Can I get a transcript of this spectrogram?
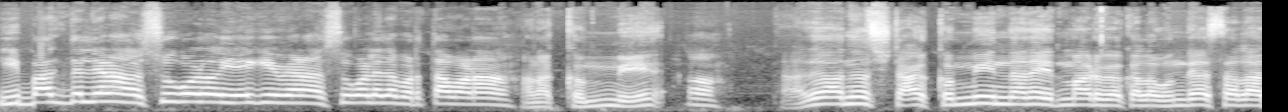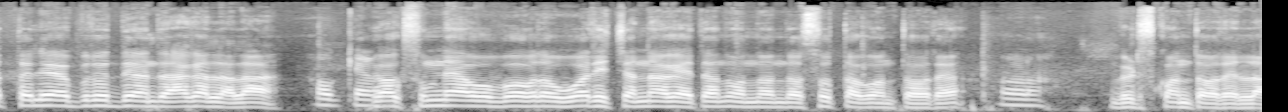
ಈ ಭಾಗದಲ್ಲಿ ಅಣ್ಣ ಹಸುಗಳು ಹೇಗಿವೆ ಅಣ್ಣ? ಹಸುಗಳೆಲ್ಲ ಬರ್ತಾವಣ ಅಣ್ಣ ಕಮ್ಮಿ. ಹಾಂ. ಅದೇ ಅದನ್ನ ಸ್ಟಾ ಕಮ್ಮಿಯಿಂದನೇ ಇದು ಮಾಡಬೇಕಲ್ಲ. ಒಂದೇ ಸಲ ತಲೆ ಅಭಿವೃದ್ಧಿ ಅಂದ್ರೆ ಆಗಲ್ಲಲ್ಲ? ಓಕೆ ಅಣ್ಣ. ಇವಾಗ ಸುಮ್ಮನೆ ಒಬ್ಬ ಓರಿ ಚೆನ್ನಾಗೈತೆ ಅಂದ್ರೆ ಒಂದೊಂದು ಹಸು ತಗೊಂತವ್ರೆ. ಅಣ್ಣ. ಬಿಡಿಸ್ಕೊಂತವ್ರೆಲ್ಲ.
